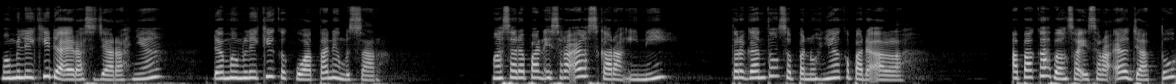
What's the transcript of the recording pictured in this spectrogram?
memiliki daerah sejarahnya dan memiliki kekuatan yang besar. Masa depan Israel sekarang ini tergantung sepenuhnya kepada Allah. Apakah bangsa Israel jatuh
